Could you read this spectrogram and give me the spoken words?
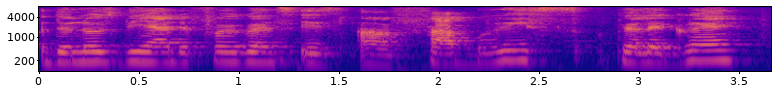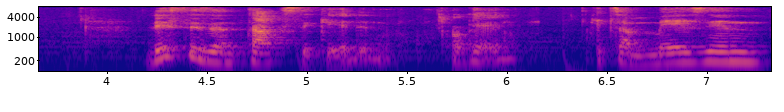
The nose behind the fragrance is uh, Fabrice Pellegrin. This is intoxicating okay? It's amazing.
